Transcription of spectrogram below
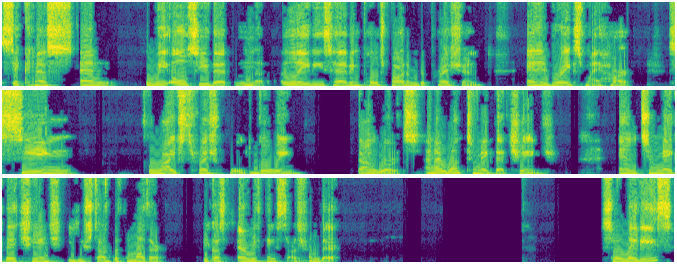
sickness, and we all see that ladies having postpartum depression, and it breaks my heart seeing life's threshold going downwards. And I want to make that change. And to make that change, you start with the mother because everything starts from there. So, ladies,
